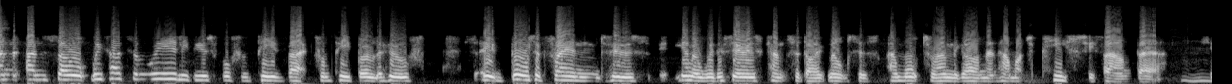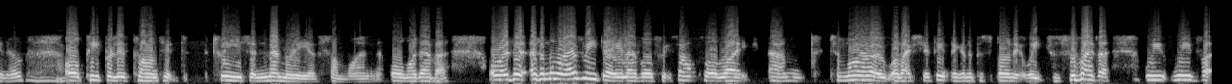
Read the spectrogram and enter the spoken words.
And and so we've had some really beautiful feedback from people who've brought a friend who's you know with a serious cancer diagnosis and walked around the garden and how much peace she found there. Mm-hmm. You know, or people who've planted trees in memory of someone or whatever. Or at a, at a more everyday level, for example, like um, tomorrow. Well, actually, I think they're going to postpone it a week because the weather. We we've uh,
